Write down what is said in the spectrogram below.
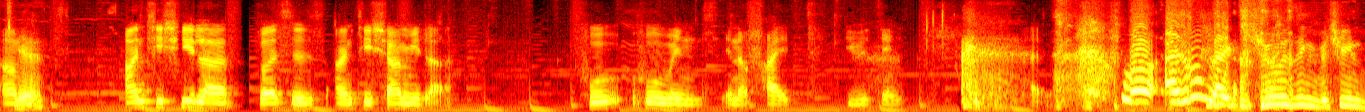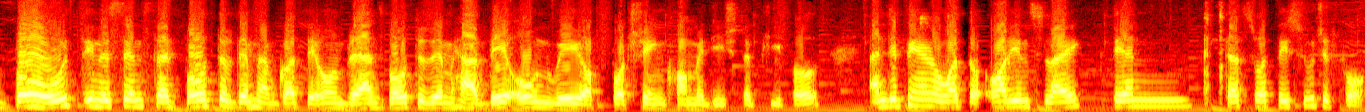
Um, yes. Auntie Sheila versus Auntie Shamila. Who who wins in a fight? Do you think? Well, I don't like choosing between both in a sense that both of them have got their own brands. Both of them have their own way of portraying comedy to the people. And depending on what the audience like, then that's what they suited for.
